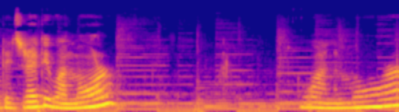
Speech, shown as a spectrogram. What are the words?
round is ready. One more. One more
